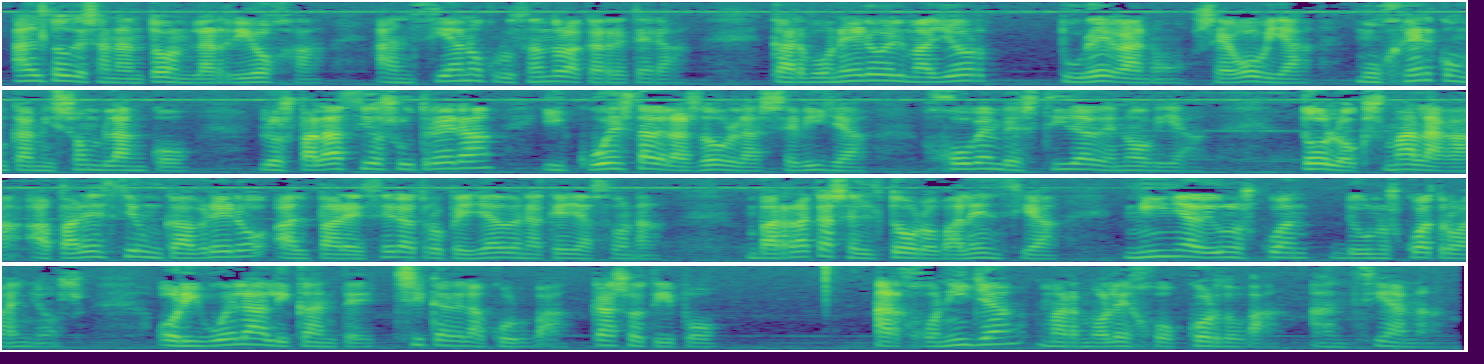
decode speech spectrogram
Alto de San Antón, La Rioja, anciano cruzando la carretera. Carbonero el Mayor, Turégano, Segovia, mujer con camisón blanco. Los Palacios Utrera y Cuesta de las Doblas, Sevilla, joven vestida de novia. Tolox, Málaga, aparece un cabrero al parecer atropellado en aquella zona. Barracas el Toro, Valencia, niña de unos, de unos cuatro años. Orihuela, Alicante, chica de la curva, caso tipo. Arjonilla, Marmolejo, Córdoba, anciana.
